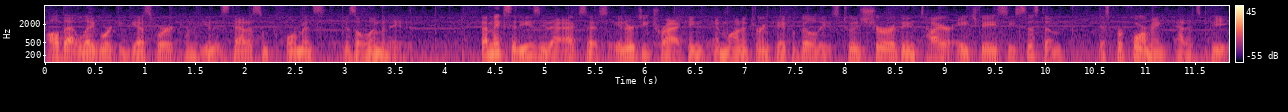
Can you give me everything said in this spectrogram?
all that legwork and guesswork on the unit status and performance is eliminated. That makes it easy to access energy tracking and monitoring capabilities to ensure the entire HVAC system is performing at its peak.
